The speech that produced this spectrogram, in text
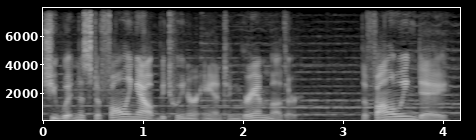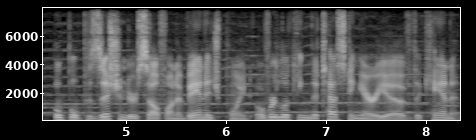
she witnessed a falling out between her aunt and grandmother. The following day, Opal positioned herself on a vantage point overlooking the testing area of the cannon.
